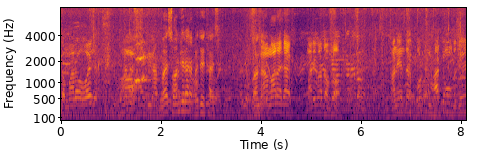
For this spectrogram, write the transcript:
તમારો હોય ને. બસ શાંતિ રાખ બધું થાય છે. ના, મારા સાહેબ, મારી વાત સાંભળો. અને અંદર ખોટું હાથું બધું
